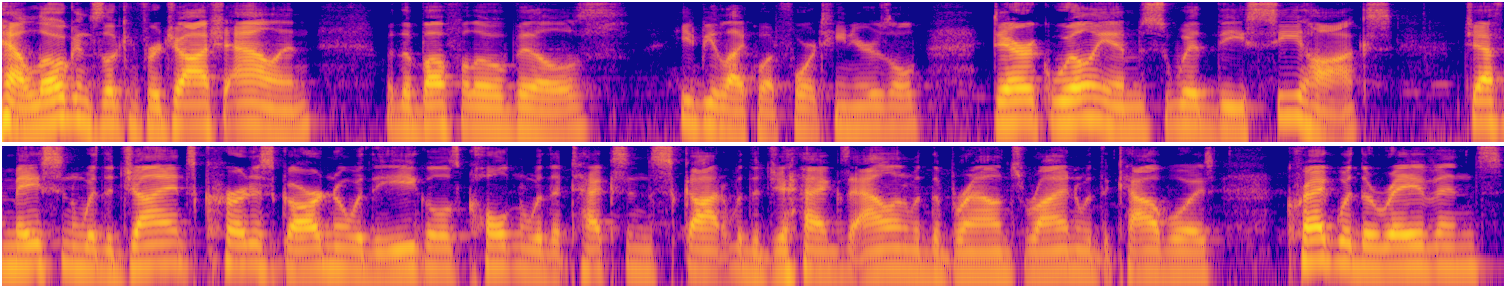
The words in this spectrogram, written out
yeah, Logan's looking for Josh Allen with the Buffalo Bills. He'd be like, what, 14 years old? Derek Williams with the Seahawks. Jeff Mason with the Giants, Curtis Gardner with the Eagles, Colton with the Texans, Scott with the Jags, Allen with the Browns, Ryan with the Cowboys, Craig with the Ravens,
